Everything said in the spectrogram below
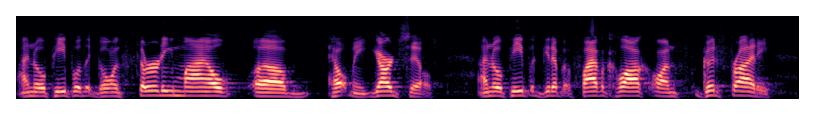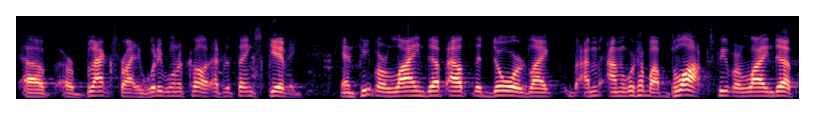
I know people that go on 30 mile, um, help me, yard sales. I know people get up at 5 o'clock on Good Friday uh, or Black Friday, whatever you want to call it, after Thanksgiving. And people are lined up out the doors like, I mean, we're talking about blocks. People are lined up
